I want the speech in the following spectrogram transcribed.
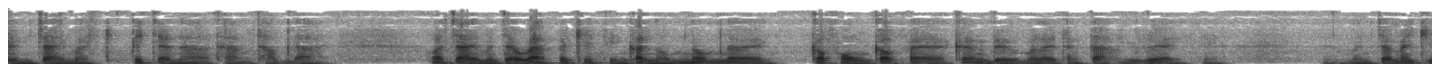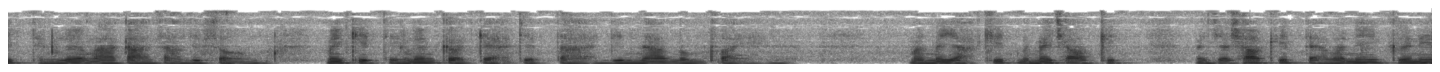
ดึงใจมาพิจารณาทางธรรมได้ เพราะใจมันจะแวบไปคิดถึงขนมนมเนยกาแฟกาแฟเครื่องดื่มอะไรต่างๆ อยู่เรื่อยมันจะไม่คิดถึงเรื่องอาการสามสิบสอง ไม่คิดถึงเรื่องเกิดแก่เจ็บตาย ดินน้ำลมไฟ มันไม่อยากคิดมันไม่ชอบคิด มันจะชอบคิด แต่วันนี้คืนนี้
